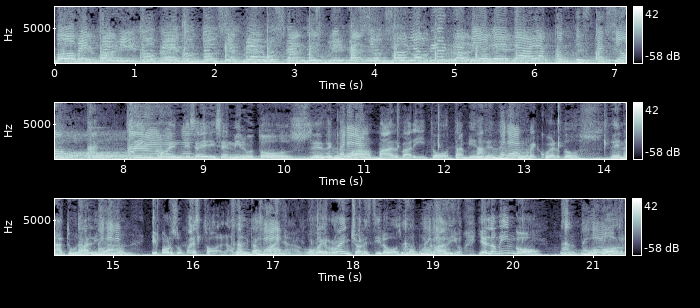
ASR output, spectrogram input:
Pobre Juanito preguntó siempre buscando explicación, Solo Blue Radio le da la contestación. Pam, pam. 5.26 en minutos desde Cuba. Barbarito. También pararán. recuerdos de Naturalia. Y por supuesto, la Vuelta a. España. Goga y Ruencho al estilo Voz Populi pararán. Radio. Y el domingo, humor,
